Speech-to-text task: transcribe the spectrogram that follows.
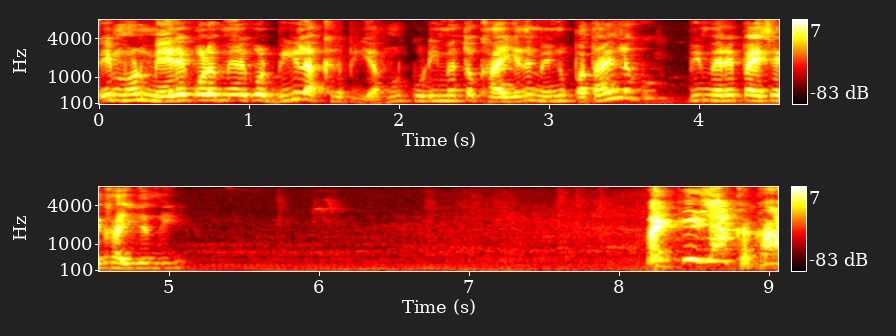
ਇਹ ਹੁਣ ਮੇਰੇ ਕੋਲ ਮੇਰੇ ਕੋਲ 20 ਲੱਖ ਰੁਪਈਆ। ਹੁਣ ਕੁੜੀ ਮੇਰੇ ਤੋਂ ਖਾਈ ਜਾਂਦੀ, ਮੈਨੂੰ ਪਤਾ ਨਹੀਂ ਲੱਗੂ ਵੀ ਮੇਰੇ ਪੈਸੇ ਖਾਈ ਜਾਂਦੀ ਹੈ। 25 ਲੱਖ ਖਾ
